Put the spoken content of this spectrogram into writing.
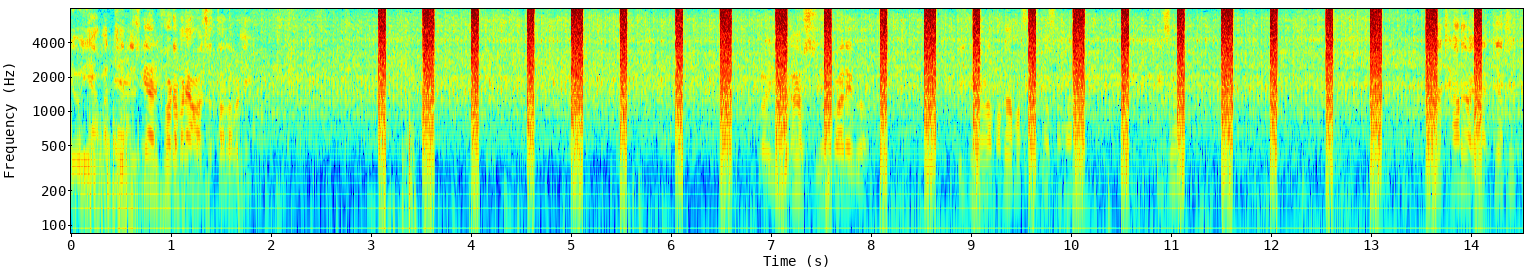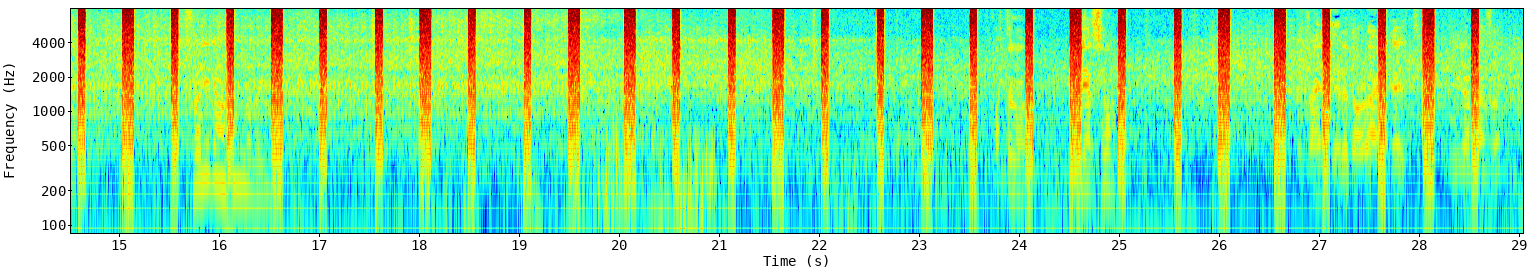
यहाँ पनि चिन्नुहोस् कि अनि फोटो पनि आउँछ तल पनि। ल हेर्नुहोस् यो परेको। दुई तिनवटा ठिक छ? त्यो भाइ। कस्तो छ? धेरै दौडाएको के बिगार लाग्छ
